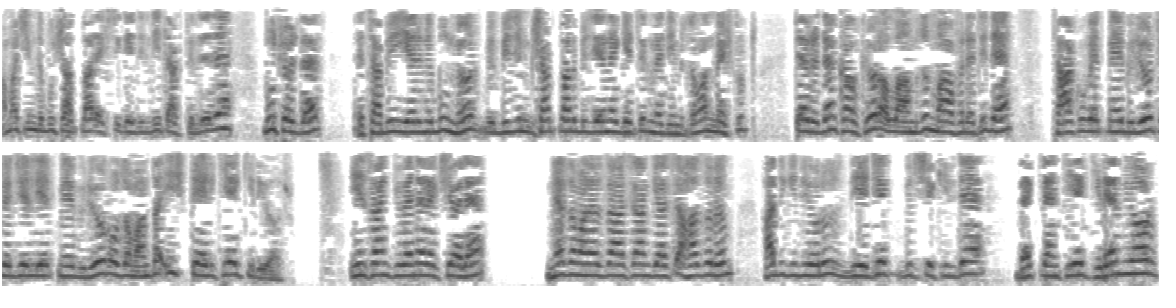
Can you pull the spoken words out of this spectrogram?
Ama şimdi bu şartlar eksik edildiği takdirde de bu sözler e, tabii yerini bulmuyor. Bizim şartları biz yerine getirmediğimiz zaman meşrut devreden kalkıyor. Allah'ımızın mağfireti de takip etmeyebiliyor, tecelli etmeyebiliyor. O zaman da iş tehlikeye giriyor. İnsan güvenerek şöyle ne zaman Hazreti Aleyhisselam gelse hazırım, hadi gidiyoruz diyecek bir şekilde beklentiye giremiyor.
